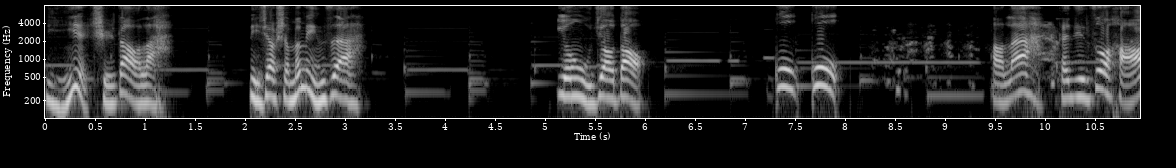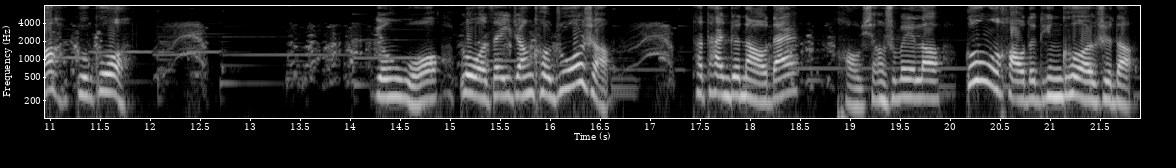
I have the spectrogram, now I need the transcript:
你也迟到了，你叫什么名字啊？”鹦鹉叫道：“咕咕。”好啦，赶紧坐好，咕咕。鹦鹉落在一张课桌上，它探着脑袋，好像是为了更好的听课似的。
